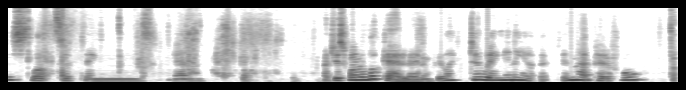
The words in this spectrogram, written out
Just lots of things. And I just want to look at it. I don't feel like doing any of it. Isn't that pitiful?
